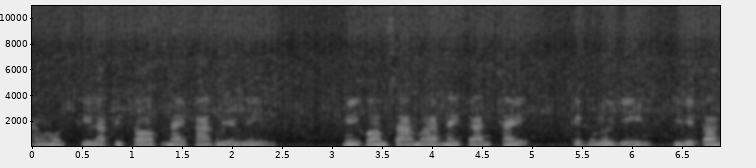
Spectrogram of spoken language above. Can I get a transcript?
ทั้งหมดที่รับผิดชอบในภาคเรียนนี้ มีความสามารถในการใช้เทคโนโลยีดิจิตอล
